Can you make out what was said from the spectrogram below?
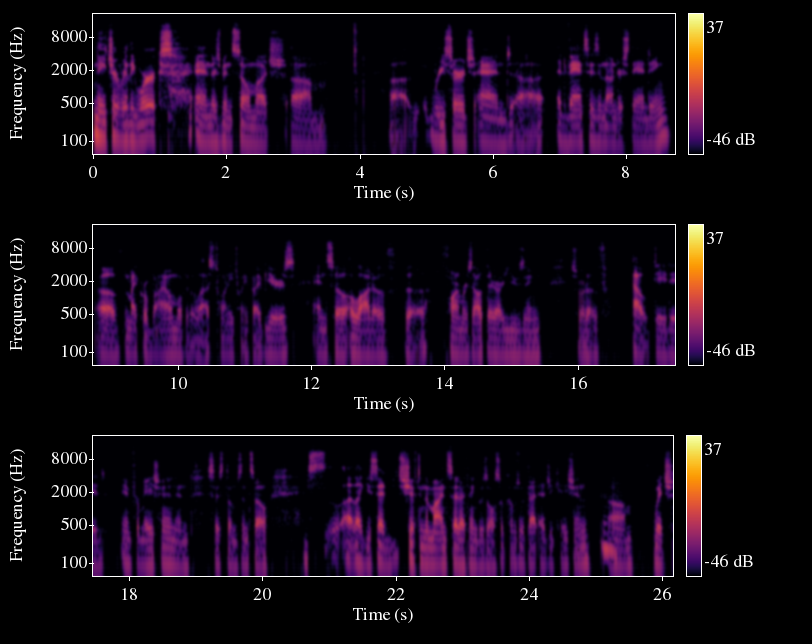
nature really works, and there's been so much um, uh, research and uh, advances in the understanding of the microbiome over the last 20, 25 years, and so a lot of the farmers out there are using sort of outdated information and systems, and so it's uh, like you said, shifting the mindset. I think was also comes with that education, Mhm. um, which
